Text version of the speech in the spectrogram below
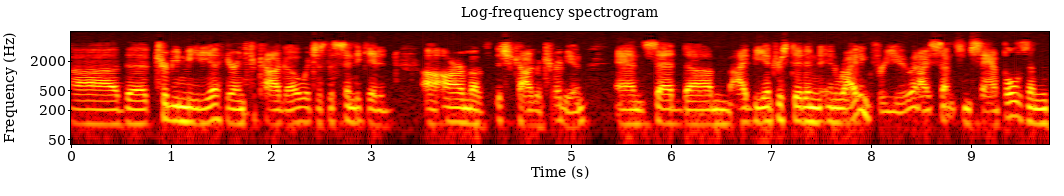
uh, the Tribune Media here in Chicago, which is the syndicated uh, arm of the Chicago Tribune, and said um, I'd be interested in, in writing for you. And I sent some samples, and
